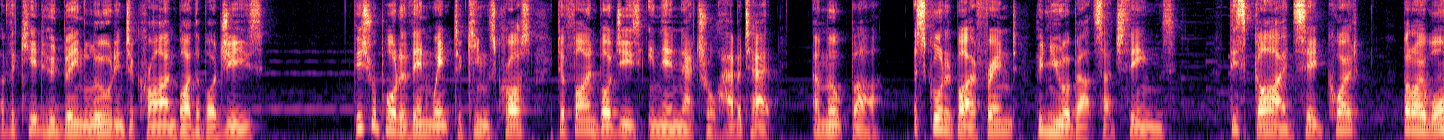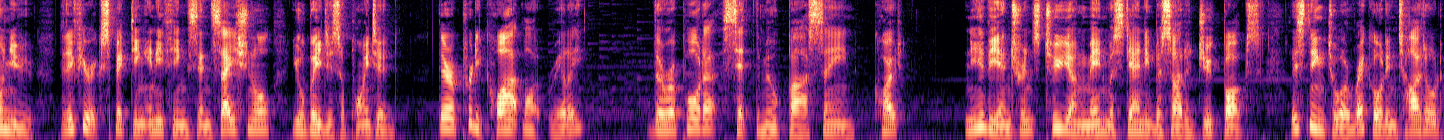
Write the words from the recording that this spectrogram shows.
of the kid who'd been lured into crime by the Bodgies. This reporter then went to King's Cross to find Bodgies in their natural habitat, a milk bar, escorted by a friend who knew about such things. This guide said, quote, But I warn you that if you're expecting anything sensational, you'll be disappointed. They're a pretty quiet lot, really. The reporter set the milk bar scene. Quote, Near the entrance, two young men were standing beside a jukebox, listening to a record entitled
